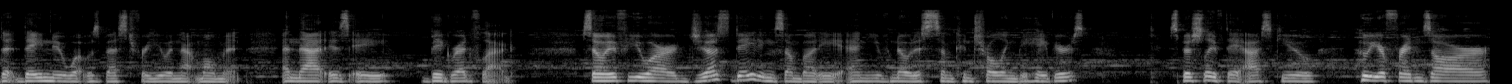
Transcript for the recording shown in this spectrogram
that they knew what was best for you in that moment. And that is a big red flag. So if you are just dating somebody and you've noticed some controlling behaviors, especially if they ask you, who your friends are,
